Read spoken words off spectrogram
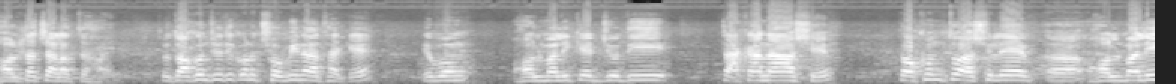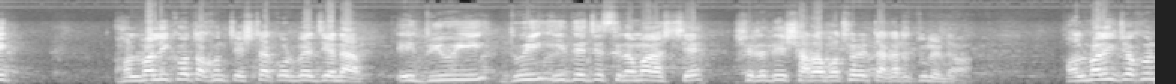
হলটা চালাতে হয়। তো তখন যদি কোনো ছবি না থাকে এবং হল মালিকের যদি টাকা না আসে তখন তো আসলে আহ, হল মালিক হল মালিকও তখন চেষ্টা করবে যে না এই দুই দুই ঈদে যে সিনেমা আসছে সেটা দিয়ে সারা বছরের টাকাটা তুলে নেওয়া। হল মালিক যখন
